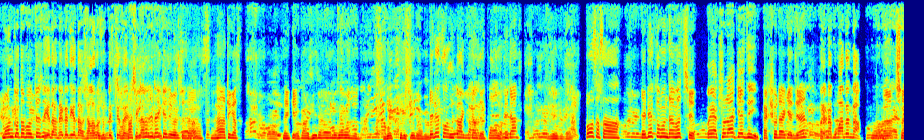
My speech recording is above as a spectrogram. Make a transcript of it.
মন কত বলতেছে? দিয়ে দাও এটা দিয়ে দাও শালা রসুন দেখছে আশি পঁচাশি টাকা কেজি বলতেছে হ্যাঁ? ঠিক আছে। দেখি। আশি এটা কোন কাকি কাবে এটা? ও চাচা এটা কেমন দাম হচ্ছে? ওই একশো টাকা কেজি। একশো টাকা কেজি হ্যাঁ? এটা কমা দেন না। আচ্ছা।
